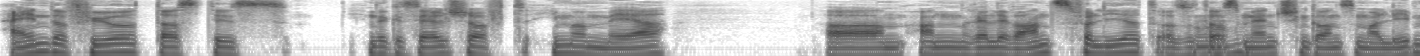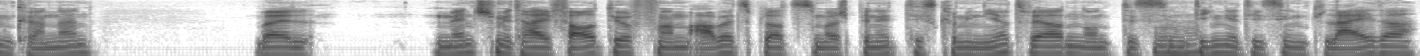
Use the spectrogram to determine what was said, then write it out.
ein dafür, dass das in der Gesellschaft immer mehr ähm, an Relevanz verliert, also dass mhm. Menschen ganz normal leben können. Weil Menschen mit HIV dürfen am Arbeitsplatz zum Beispiel nicht diskriminiert werden und das sind mhm. Dinge, die sind leider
